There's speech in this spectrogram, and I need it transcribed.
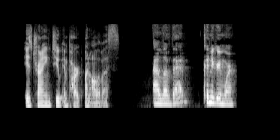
is trying to impart on all of us. I love that. Couldn't agree more.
